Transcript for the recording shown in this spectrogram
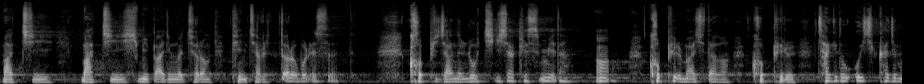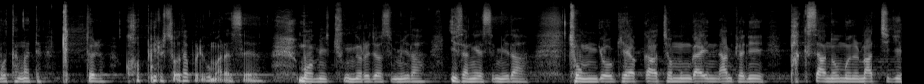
마치 마치 힘이 빠진 것처럼 텐차를 떨어버렸어요. 커피 잔을 놓치기 시작했습니다. 어? 커피를 마시다가 커피를 자기도 의식하지 못한 것 같아 툭 떨려 커피를 쏟아버리고 말았어요. 몸이 축 늘어졌습니다. 이상했습니다. 종교 개혁가 전문가인 남편이 박사 논문을 마치기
